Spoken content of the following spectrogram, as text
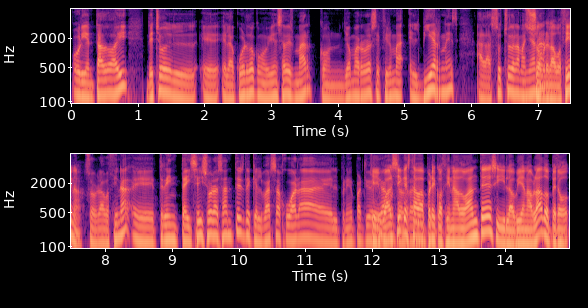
orientado ahí. De hecho, el, el acuerdo, como bien sabes, Marc, con Jaume Arrola se firma el viernes a las 8 de la mañana. Sobre la bocina. Sobre la bocina, 36 eh, horas antes de que el Barça jugara el primer partido de Que igual sí que estaba precocinado antes y lo habían hablado, pero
